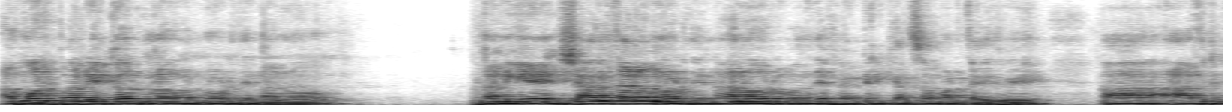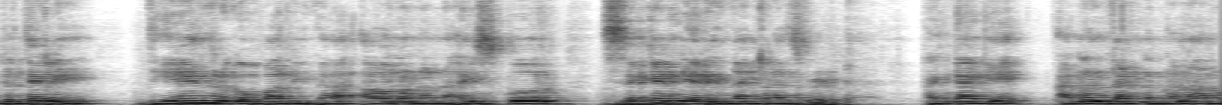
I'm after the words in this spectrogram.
ಅಮೋಲ್ ಪಾಲೇಕ್ ಅವ್ರನ್ನ ನೋಡಿದೆ ನಾನು. ನನಗೆ ಶಾಂತನ ನೋಡಿದೆ. ನಾನು ಅವರು ಒಂದೇ ಫ್ಯಾಕ್ಟ್ರಿ ಕೆಲಸ ಮಾಡ್ತಾಯಿದ್ವಿ ಅದ್ರ ಜೊತೆಲಿ ಧೀರೇಂದ್ರ ಗೋಪಾಲ್ ಇದ್ದ, ಅವನು ನನ್ನ ಹೈಸ್ಕೂಲ್ ಸೆಕೆಂಡ್ ಇಯರಿಂದ ಕ್ಲಾಸ್ಮೇಟ್ ಹಾಗಾಗಿ ಅನಂತಣ್ಣನ ನಾನು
